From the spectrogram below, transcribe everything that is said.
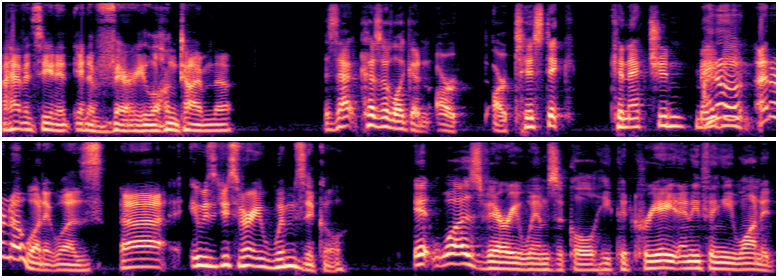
I haven't seen it in a very long time though. Is that because of like an art artistic connection? Maybe I don't I don't know what it was. Uh it was just very whimsical. It was very whimsical. He could create anything he wanted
